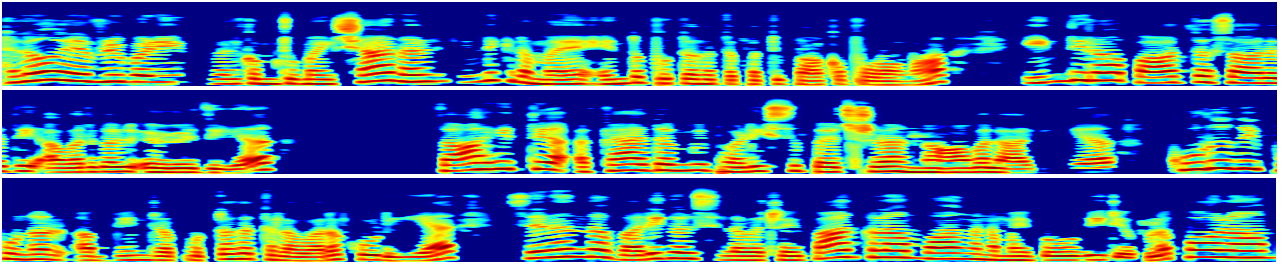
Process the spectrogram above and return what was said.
Hello everybody welcome to my channel இன்றைக்கி நம்ம எந்த புத்தகத்தை பற்றி பார்க்க போகிறோம்னா இந்திரா பார்த்தசாரதி அவர்கள் எழுதிய சாகித்ய அகாதமி பரிசு பெற்ற நாவல் ஆகிய குருதி புனல் அப்படின்ற புத்தகத்தில் வரக்கூடிய சிறந்த வரிகள் சிலவற்றை பார்க்கலாம். வாங்க நம்ம இப்போ வீடியோக்குள்ளே போகலாம்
